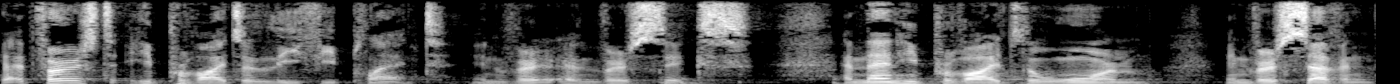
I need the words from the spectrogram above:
At first, he provides a leafy plant in, ver- in verse 6. And then he provides the warm in verse 7.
